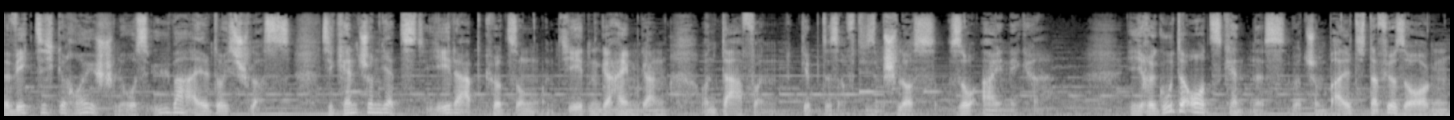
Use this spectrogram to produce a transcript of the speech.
bewegt sich geräuschlos überall durchs Schloss. Sie kennt schon jetzt jede Abkürzung und jeden Geheimgang, und davon gibt es auf diesem Schloss so einige. Ihre gute Ortskenntnis wird schon bald dafür sorgen,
